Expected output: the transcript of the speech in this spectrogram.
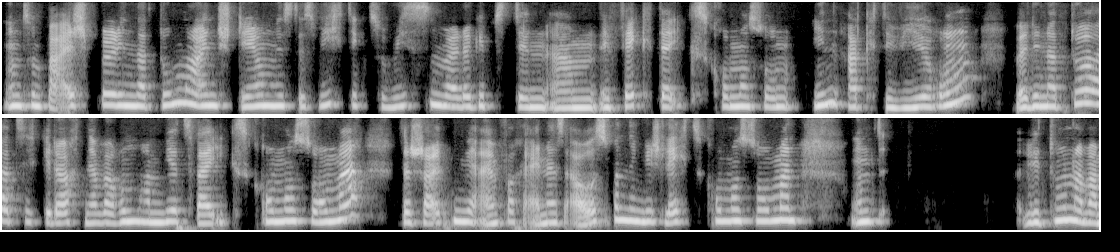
Und zum Beispiel in der Tumorentstehung ist es wichtig zu wissen, weil da gibt es den ähm, Effekt der X-Chromosom-Inaktivierung, weil die Natur hat sich gedacht, na, warum haben wir zwei X-Chromosome? Da schalten wir einfach eines aus von den Geschlechtschromosomen und wir tun aber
